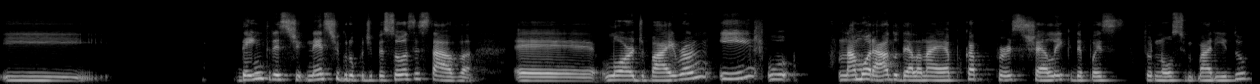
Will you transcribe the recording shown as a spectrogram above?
e dentre este, neste grupo de pessoas estava é, Lord Byron e o namorado dela na época, Percy Shelley, que depois tornou-se marido.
